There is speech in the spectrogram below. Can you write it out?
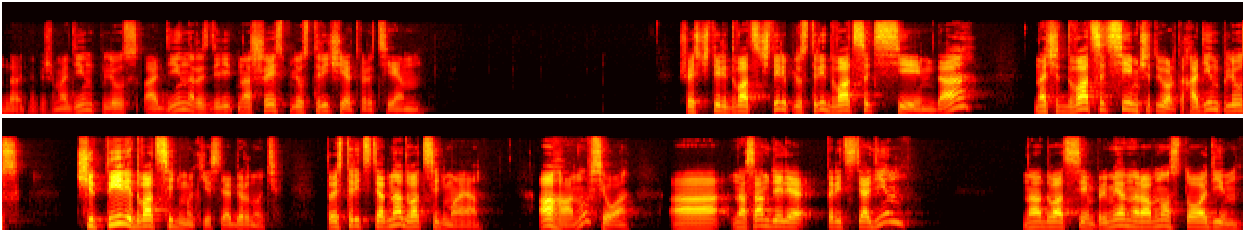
Давайте напишем 1 плюс 1 разделить на 6 плюс 3 четверти. 6, 4, 24 плюс 3, 27, да? Значит, 27 четвертых. 1 плюс 4 27, если обернуть. То есть 31 27. Ага, ну все. А, на самом деле 31 на 27 примерно равно 101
